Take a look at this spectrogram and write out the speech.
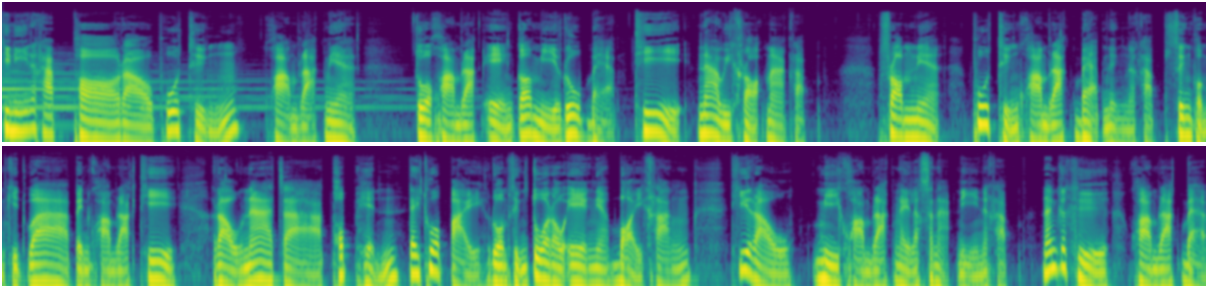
ทีนี้นะครับพอเราพูดถึงความรักเนี่ยตัวความรักเองก็มีรูปแบบที่น่าวิเคราะห์มากครับ from เนี่ย พูดถึงความรักแบบหนึ่งนะครับ ซึ่งผมคิดว่าเป็นความรักที่เราน่าจะพบเห็นได้ทั่วไป รวมถึงตัวเราเองเนี่ยบ่อยครั้งที่เรามีความรักในลักษณะนี้นะครับ นั่นก็คือความรักแบบ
